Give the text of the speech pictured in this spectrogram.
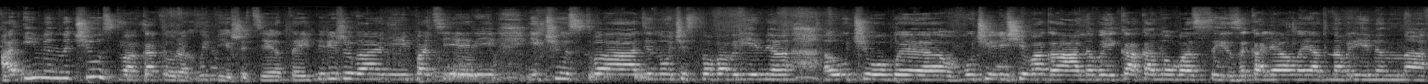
а именно чувства, о которых вы пишете. Это и переживания, и потери, и чувство одиночества во время э, учебы в училище Ваганова, и как оно вас и закаляло, и одновременно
